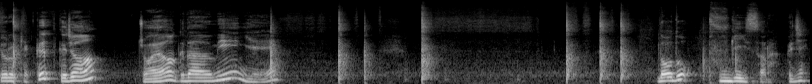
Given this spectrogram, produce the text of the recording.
이렇게 끝. 그죠? 좋아요. 그 다음이 얘. 너도 두 개 있어라. 그지?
